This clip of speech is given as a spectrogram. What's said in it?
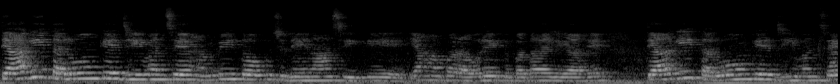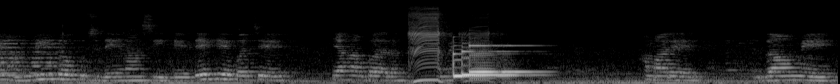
त्यागी तरुओं के जीवन से हम भी तो कुछ देना सीखे। यहाँ पर और एक बताया गया है, त्यागी तरुओं के जीवन से हम भी तो कुछ देना सीखे। देखिए बच्चे, यहाँ पर हमारे गाँव में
